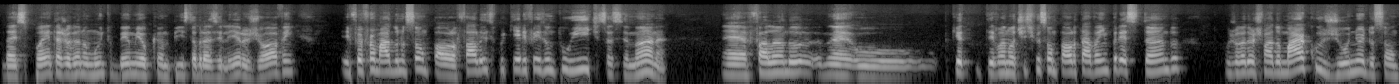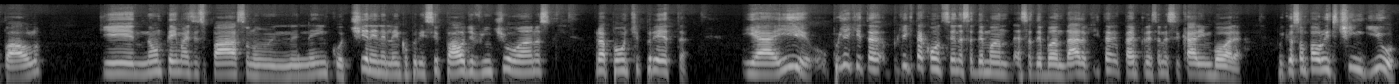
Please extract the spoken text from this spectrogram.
da Espanha, está jogando muito bem, o meio campista brasileiro, jovem, e foi formado no São Paulo. Eu falo isso porque ele fez um tweet essa semana é, falando né, o porque teve uma notícia que o São Paulo estava emprestando um jogador chamado Marcos Júnior do São Paulo, que não tem mais espaço no, nem em Cotia, nem no elenco principal, de 21 anos, para Ponte Preta. E aí, por que que tá, por que que tá acontecendo essa, demanda, essa debandada? Por que, que tá, tá esse cara embora? Porque o São Paulo extinguiu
